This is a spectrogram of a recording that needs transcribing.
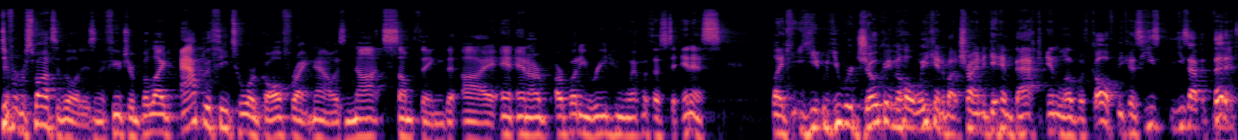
different responsibilities in the future. But like apathy toward golf right now is not something that I and, and our our buddy Reed who went with us to Inness. Like you, you were joking the whole weekend about trying to get him back in love with golf because he's he's apathetic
